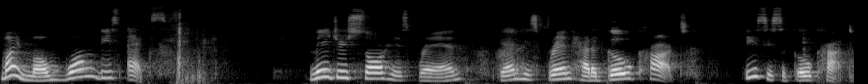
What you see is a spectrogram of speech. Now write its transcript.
My mom wants these eggs. Midget saw his friend. Then his friend had a go kart. This is a go kart.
